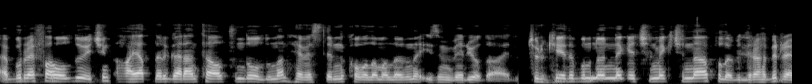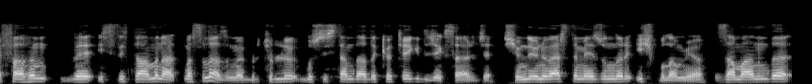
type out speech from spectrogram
Yani bu refah olduğu için hayatları garanti altında olduğundan heveslerini kovalamalarına izin veriyordu aile. Türkiye'de bunun önüne geçilmek için ne yapılabilir abi? Refahın ve istihdamın artması lazım. Öbür türlü bu sistem daha da kötüye gidecek sadece. Şimdi üniversite mezunları iş bulamıyor. Zamanında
